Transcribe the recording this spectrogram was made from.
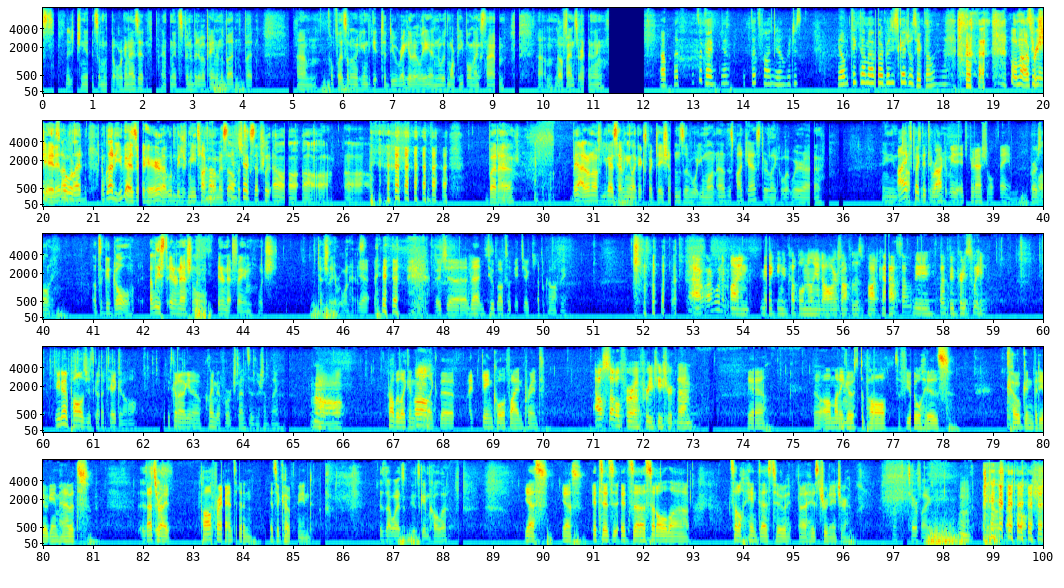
they just needed someone to organize it, and it's been a bit of a pain in the butt. But um, hopefully, it's something we can get to do regularly and with more people next time. Um, no offense or anything. Uh, that's that's okay. Yeah, that's, that's fine. You know, we're just you know we take time out of our busy schedules here, Colin. you know. well, no, I See appreciate it. I'm we're- glad. I'm glad you guys are here. That wouldn't be just me talking Uh-huh. by myself. Yeah, it's sure. exceptionally. Oh, oh, oh, oh. But uh, but yeah, I don't know if you guys have any like expectations of what you want out of this podcast or like what we're. Uh, I topics expect it to rocket me to international fame, personally. That's a good goal. At least international internet fame, which potentially everyone has. yeah. Which uh, that and two bucks will get you a cup of coffee. Yeah, I, I wouldn't mind making a couple million dollars off of this podcast. That would be that'd be pretty sweet. You know, Paul's just gonna take it all. He's gonna, you know, claim it for expenses or something. Oh, Probably like in, in Well- like the game cola fine print. I'll settle for a free T-shirt then. Yeah. You know, all money Mhm. goes to Paul to fuel his coke and video game habits. Is- That's is- right. Paul Franzen is a coke fiend. Is that why it's it's Game Cola? Yes, yes. It's it's it's a subtle uh, subtle hint as to uh, his true nature. That's terrifying. Who knows about Paul?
